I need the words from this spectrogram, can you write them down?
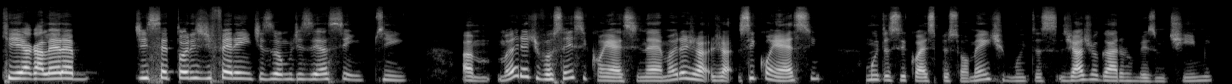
que a galera é de setores diferentes, vamos dizer assim. Sim. A maioria de vocês se conhece, né? A maioria já, já se conhece. Muitas se conhecem pessoalmente, muitas já jogaram no mesmo time.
